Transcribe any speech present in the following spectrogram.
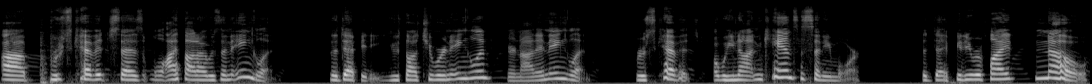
Uh, Bruskevich says, Well, I thought I was in England. The deputy, You thought you were in England? You're not in England. Bruskevich, Are we not in Kansas anymore? The deputy replied, No.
